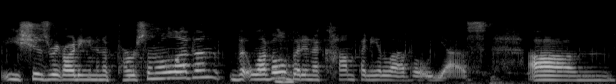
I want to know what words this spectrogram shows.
issues regarding in a personal level, level, mm-hmm. but in a company level, yes. Um,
